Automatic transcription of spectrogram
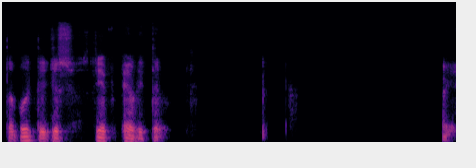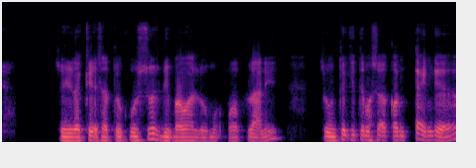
Tak apa, kita just save return. So, dia create satu kursus di bawah Lumuk Power Plan ni. So, untuk kita masuk konten dia,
